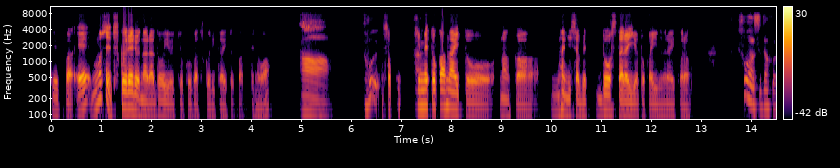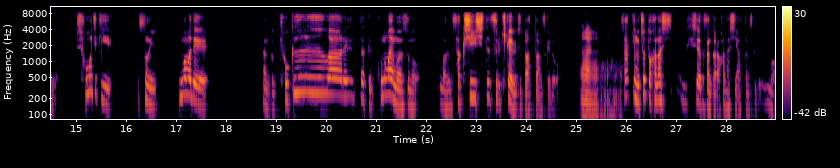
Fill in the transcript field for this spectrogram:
ていうか、え、もし作れるならどういう曲が作りたいとかってのは？ああ。どう？そこ決めとかないと、なんか、何喋っ、どうしたらいいよとか言いづらいから。そうなんですよ。なんか正直、その今まで、なんか曲はあれだけど、この前もその、まあ、作詞してする機会がちょっとあったんですけど、はいはいはいはい。さっきもちょっと話、ひさやかさんから話にあったんですけど、まあ、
